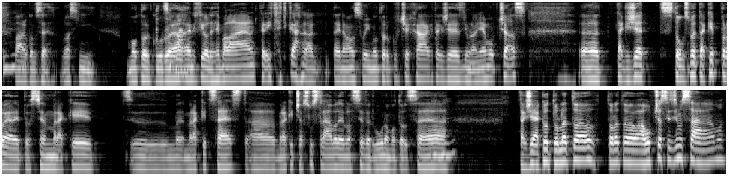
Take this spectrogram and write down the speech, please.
mm-hmm. má dokonce vlastní motorku Royal Enfield Himalayan, který teďka, tady nemám svoji motorku v Čechách, takže jezdím na něm občas. Uh, takže s tou jsme taky projeli prostě mraky, uh, mraky cest a mraky času strávili vlastně ve dvou na motorce. Mm-hmm. takže jako tohleto, tohleto, a občas jezdím sám,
